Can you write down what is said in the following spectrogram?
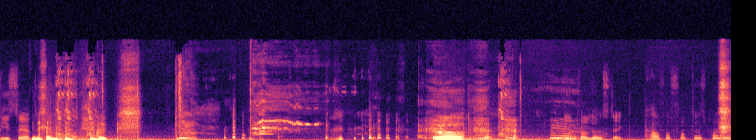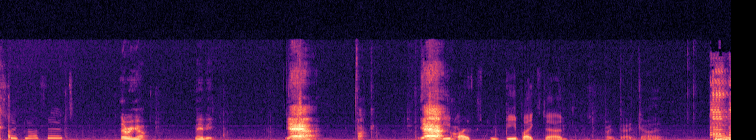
Be Santa. Ugh. Uh. Be pogo stick. How the fuck does pogo stick not fit? There we go. Maybe. Yeah. Fuck. Yeah. Be bike. Be bike dad. Bike dad got it. Timmy.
